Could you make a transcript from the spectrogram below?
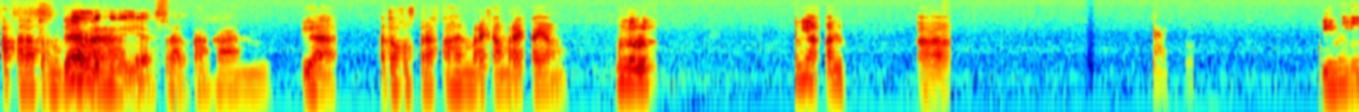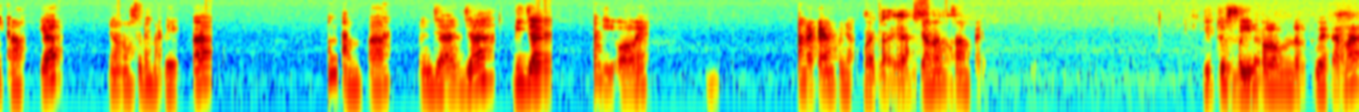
aparatur negara, gitu, ya. keserakahan ya atau keserakahan mereka-mereka yang menurut ini akan uh, ini rakyat yang sudah merdeka tanpa menjajah dijajah lagi oleh mereka yang punya mereka ya jangan so. sampai. Gitu sih kalau menurut gue karena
